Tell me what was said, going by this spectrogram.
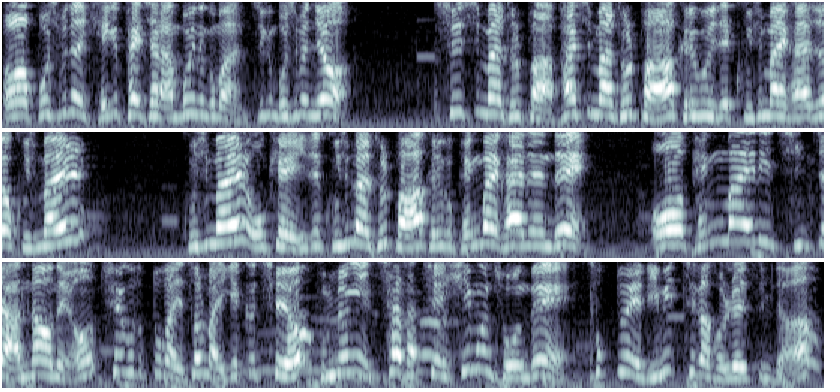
어 보시면은 계기판이 잘 안 보이는구만. 지금 보시면요. 70마일 돌파 80마일 돌파 그리고 이제 90마일 가야죠. 90마일 90마일? 오케이. 이제 90마일 돌파. 그리고 100마일 가야 되는데 어 100마일이 진짜 안 나오네요. 최고 속도가 설마 이게 끝이에요? 분명히 차 자체의 힘은 좋은데 속도에 리미트가 걸려 있습니다.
